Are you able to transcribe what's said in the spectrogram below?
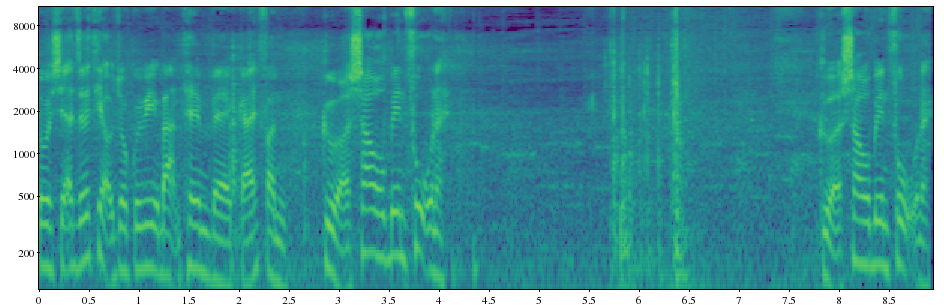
Tôi sẽ giới thiệu cho quý vị bạn thêm về cái phần cửa sau bên phụ này. Cửa sau bên phụ này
